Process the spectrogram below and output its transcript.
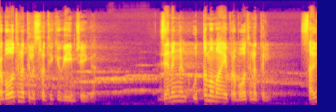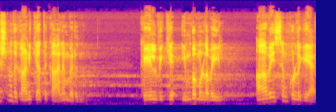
പ്രബോധനത്തിൽ ശ്രദ്ധിക്കുകയും ചെയ്യുക. ജനങ്ങൾ ഉത്തമമായ പ്രബോധനത്തിൽ സഹിഷ്ണുത കാണിക്കാത്ത കാലം വരുന്നു. കേൾവിക്ക് ഇമ്പമുള്ളവയിൽ ആവേശം കൊള്ളുകയാൽ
